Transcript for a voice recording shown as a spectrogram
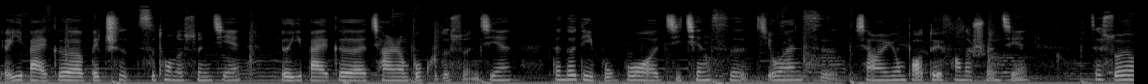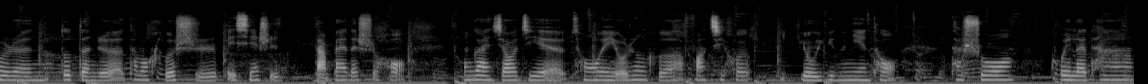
有一百个被刺刺痛的瞬间，有一百个强忍不哭的瞬间。但都抵不过几千次、几万次想要拥抱对方的瞬间。在所有人都等着他们何时被现实打败的时候，勇敢小姐从未有任何放弃和犹豫的念头。她说：“为了他，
